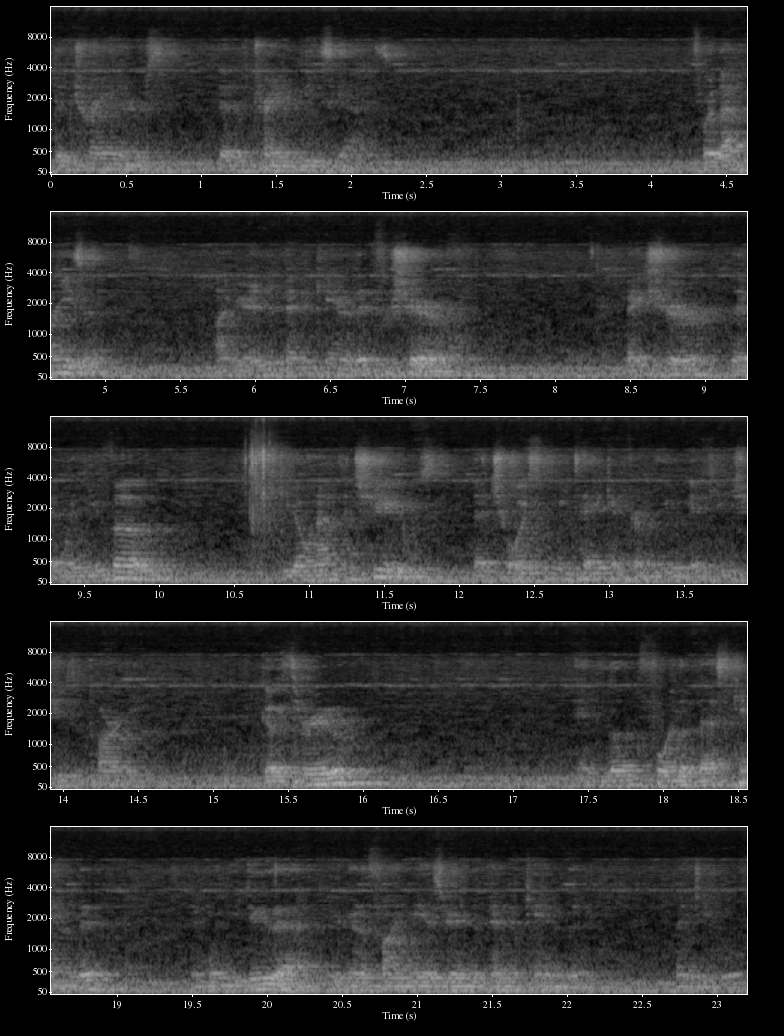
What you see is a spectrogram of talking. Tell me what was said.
the trainers that have trained these guys. For that reason, I'm your independent candidate for sheriff. Make sure that when you vote, you don't have to choose. That choice will be taken from you if you choose a party. Go through and look for the best candidate. And when you do that, you're gonna find me as your independent candidate. Thank you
